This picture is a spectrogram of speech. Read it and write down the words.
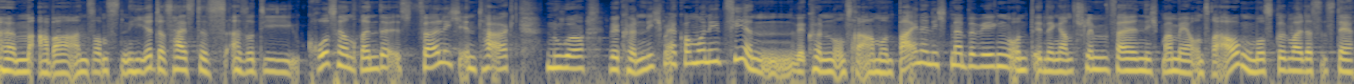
Ähm, aber ansonsten hier, das heißt, es, also die Großhirnrinde ist völlig intakt, nur wir können nicht mehr kommunizieren. Wir können unsere Arme und Beine nicht mehr bewegen und in den ganz schlimmen Fällen nicht mal mehr unsere Augenmuskeln, weil das ist der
